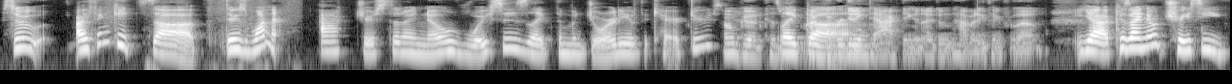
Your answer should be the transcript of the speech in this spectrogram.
So I think it's uh there's one actress that I know voices like the majority of the characters. Oh, good because Like, like we uh, were getting to acting and I didn't have anything for that. Yeah, because I know Tracy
